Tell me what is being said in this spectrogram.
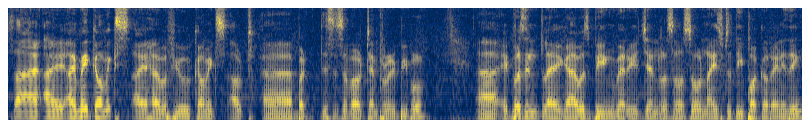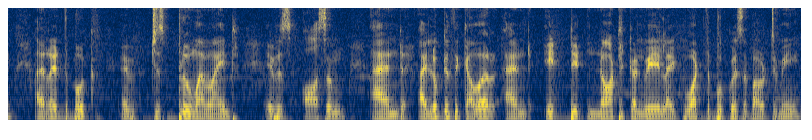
So I, I, I make comics. I have a few comics out, uh, but this is about temporary people. Uh, it wasn't like I was being very generous or so nice to Deepak or anything. I read the book. It just blew my mind. It was awesome. And I looked at the cover and it did not convey like what the book was about to me.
